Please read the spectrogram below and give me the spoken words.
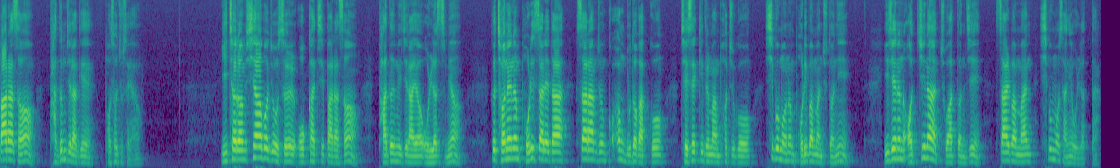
빨아서 다듬질하게 벗어주세요. 이처럼 시아버지 옷을 옷같이 빨아서 다듬이질하여 올렸으며 그 전에는 보리쌀에다 쌀함 좀 꼭 묻어갖고 제 새끼들만 퍼주고 시부모는 보리밥만 주더니 이제는 어찌나 좋았던지 쌀밥만 시부모 상에 올렸다.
